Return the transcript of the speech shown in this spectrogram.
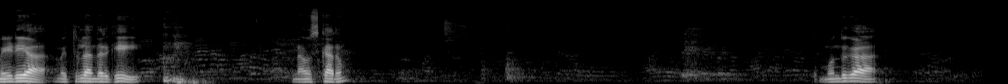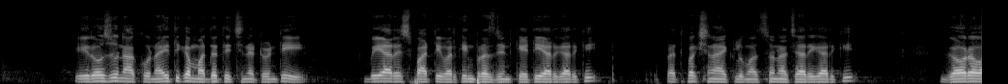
మీడియా మిత్రులందరికీ నమస్కారం. ముందుగా ఈరోజు నాకు నైతిక మద్దతు ఇచ్చినటువంటి BRS party working president KTR గారికి ప్రతిపక్ష నాయకులు మత్స్వనాచారి గారికి గౌరవ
